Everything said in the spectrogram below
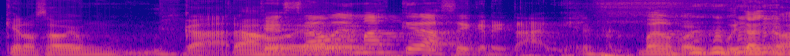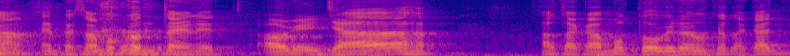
Que no sabe un carajo. Que de- sabe más que la secretaria. Bueno, pues muchachos, ajá, empezamos con Tenet. Ok. Ya atacamos todo lo que tenemos que atacar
